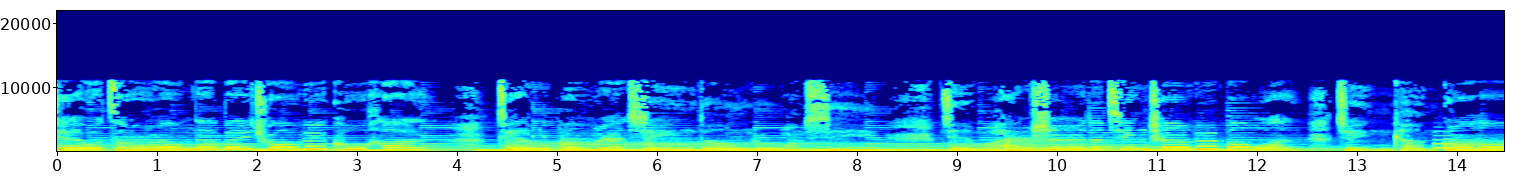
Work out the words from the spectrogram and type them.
借我纵容的悲怆与哭喊，借我怦然心动如往昔，借我安适的清晨与傍晚，君看光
